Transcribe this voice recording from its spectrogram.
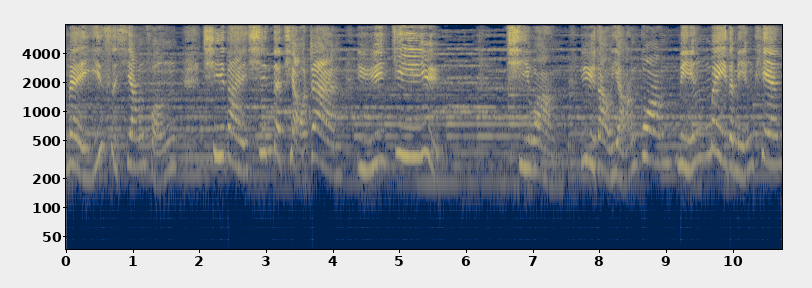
每一次相逢，期待新的挑战与机遇，期望遇到阳光明媚的明天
